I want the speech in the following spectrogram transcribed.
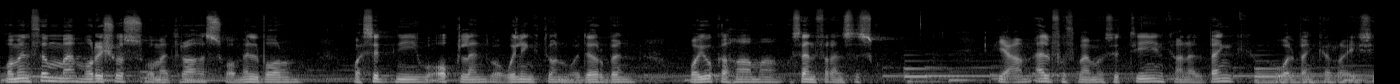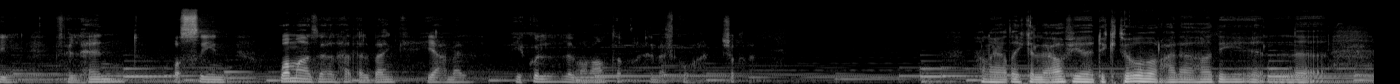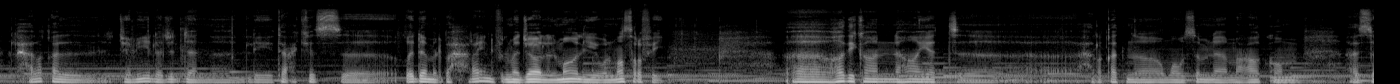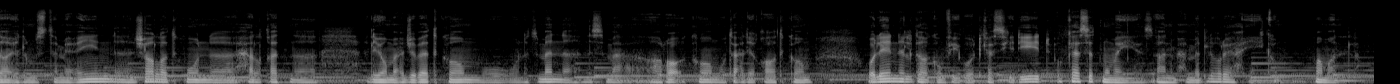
ومن ثم موريشوس ومدراس وملبورن وسيدني وأوكلاند وويلينغتون ودربن ويوكوهاما وسان فرانسيسكو. في عام 1860 كان البنك هو البنك الرئيسي في الهند والصين وما زال هذا البنك يعمل في كل المناطق المذكورة. شكرا. الله يعطيك العافية دكتور على هذه الحلقة الجميلة جدا اللي تعكس قدم البحرين في المجال المالي والمصرفي. آه هذه كان نهاية آه حلقتنا وموسمنا معاكم أعزائي المستمعين. إن شاء الله تكون حلقتنا اليوم عجبتكم ونتمنى نسمع آرائكم وتعليقاتكم. ولين نلقاكم في بودكاست جديد وكاسة مميز. أنا محمد لوري أحييكم. وأمان الله.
